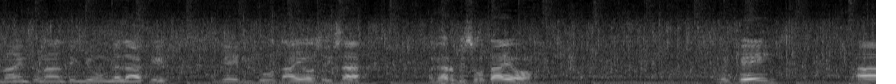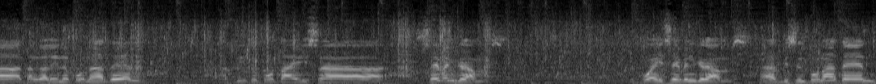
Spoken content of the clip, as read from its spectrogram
Unahin po natin yung lalaki. Okay, dito tayo sa isa. Mag-harvest po tayo. Okay. Ah, tanggalin na po natin. At dito po tayo sa 7 grams. Ito po ay 7 grams. Harvestin po natin.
